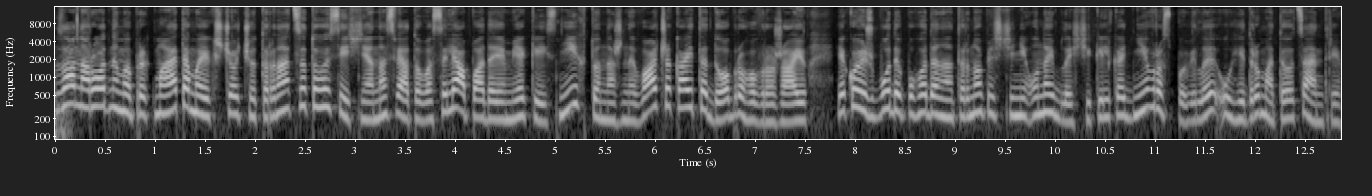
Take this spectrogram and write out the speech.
За народними прикметами, якщо 14 січня на свято Василя падає м'який сніг, то на жнива чекайте доброго врожаю. Якою ж буде погода на Тернопільщині у найближчі кілька днів, розповіли у гідрометеоцентрі.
